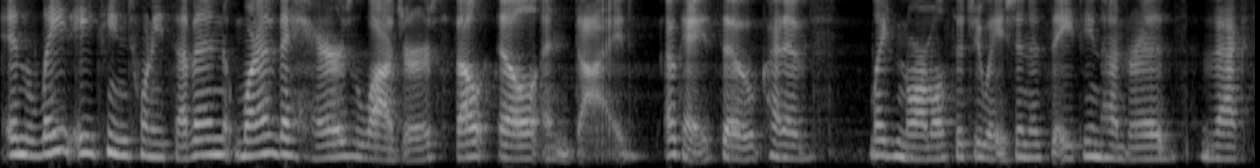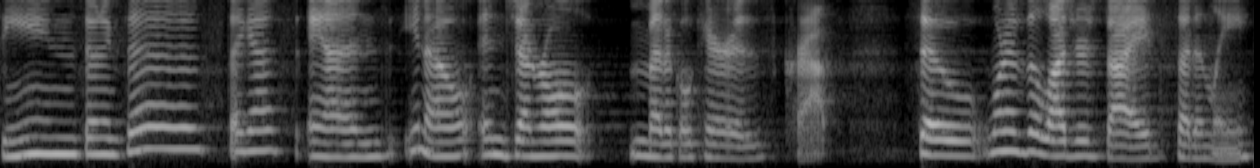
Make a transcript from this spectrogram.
In late 1827, one of the Hare's lodgers fell ill and died. Okay, so kind of like normal situation. It's the 1800s. Vaccines don't exist, I guess. And, you know, in general, medical care is crap. So one of the lodgers died suddenly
